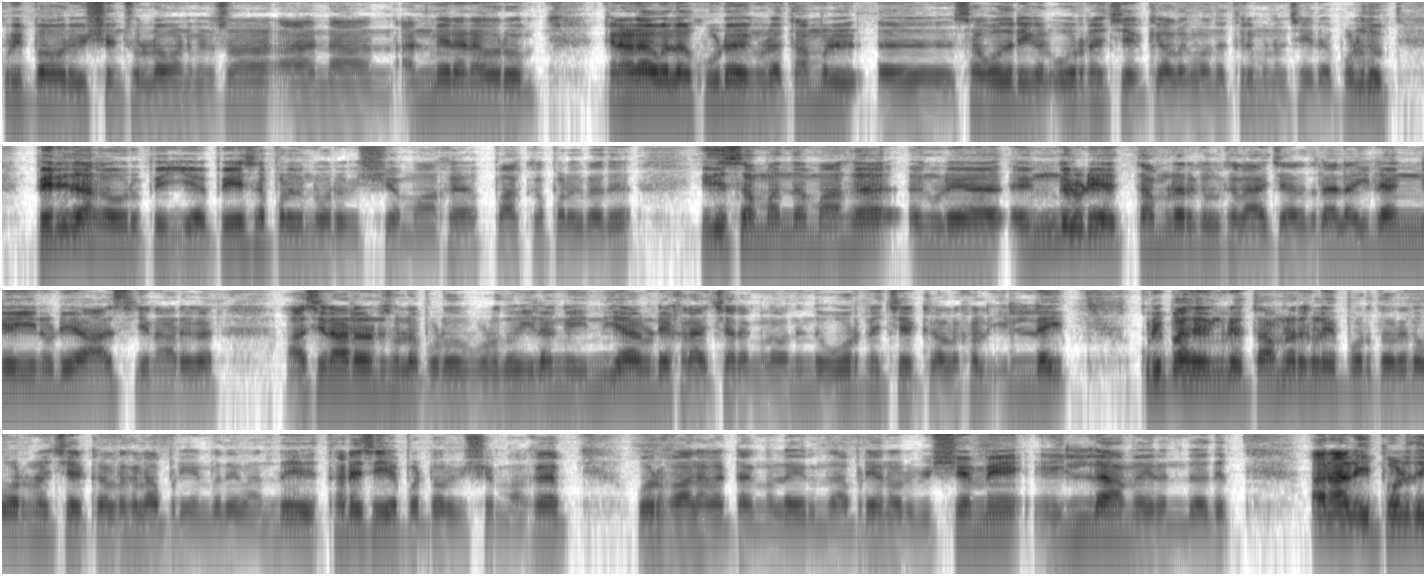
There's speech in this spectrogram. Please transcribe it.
குறிப்பாக ஒரு விஷயம் சொல்ல வேண்டும் என்று சொன்னால் நான் அண்மையிலான ஒரு கனடாவில் கூட எங்களோட தமிழ் சகோதரிகள் ஓரின சேர்க்கையாளர்கள் வந்து திருமணம் செய்த பொழுது பெரிதாக ஒரு பெரிய பேசப்படுகின்ற ஒரு விஷயமாக பார்க்கப்படுகிறது. இது சம்பந்தமாக எங்களுடைய எங்களுடைய தமிழர்கள் கலாச்சாரத்தில் அல்ல இலங்கையினுடைய ஆசிய நாடுகள் ஆசிய நாடுகள் சொல்லப்படுவது பொழுது இலங்கை இந்தியாவுடைய கலாச்சாரங்களில் வந்து இந்த ஓரின சேர்க்கையாளர்கள் இல்லை. குறிப்பாக எங்களுடைய தமிழர்களை பொறுத்தவரை ஓரின சேர்க்கையாளர்கள் அப்படின்றது வந்து தடை செய்யப்பட்ட ஒரு விஷயமாக ஒரு காலகட்டங்களில் இருந்தது. அப்படியான ஒரு விஷயமே இல்லாமல் இருந்தது. ஆனால் இப்பொழுது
